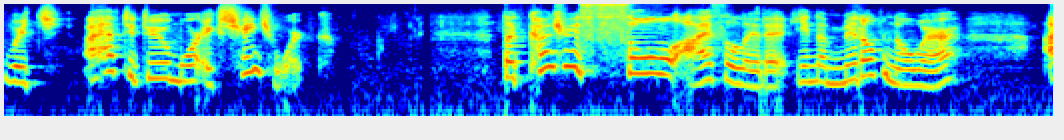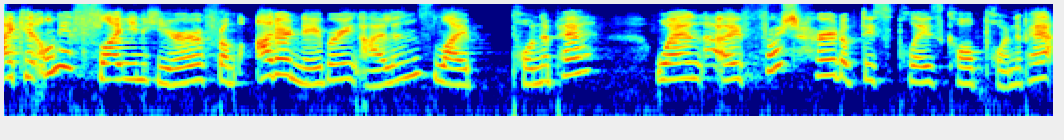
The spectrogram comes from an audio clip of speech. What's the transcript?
which I have to do more exchange work. The country is so isolated in the middle of nowhere I can only fly in here from other neighboring islands like Ponape. When I first heard of this place called Ponape,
